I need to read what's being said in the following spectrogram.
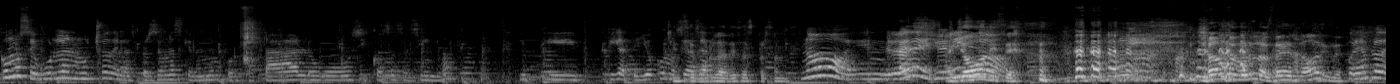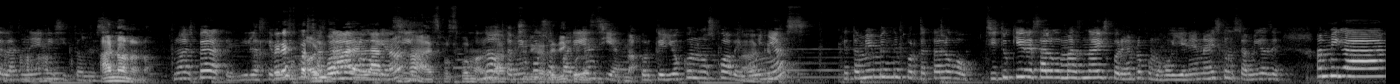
¿Cómo se burlan mucho de las personas que venden por catálogos y cosas así, no? Y, y fíjate, yo quién conocí se o sea, burla de esas personas No, en De las- redes, yo he yo dice yo me burlo ustedes no dice Por ejemplo, de las nenis y todo eso. ah no no no No, espérate, y las que Pero es venden por su forma de catálogo hablar, ¿no? ajá es por su forma de No, hablar, también pinches por su ridículas. apariencia. no Porque yo conozco a Ah, begoñas que también venden por catálogo. Si tú quieres algo más nice, por ejemplo, como joyería nice con tus amigas de, amiga,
